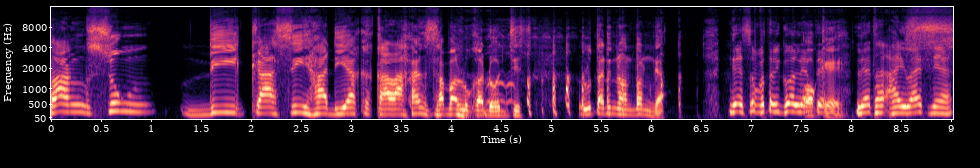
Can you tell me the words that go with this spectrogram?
langsung dikasih hadiah kekalahan sama Luka Doncic. Lu tadi nonton nggak? nggak sempat tadi gue lihat Oke. lihat highlightnya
